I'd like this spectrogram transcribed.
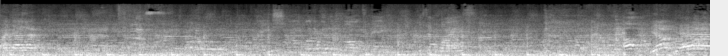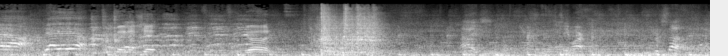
I got it. Oh, yeah. Yeah. Yeah, yeah, yeah. Finish it. Good. Nice. See you, Mark. Good stuff.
